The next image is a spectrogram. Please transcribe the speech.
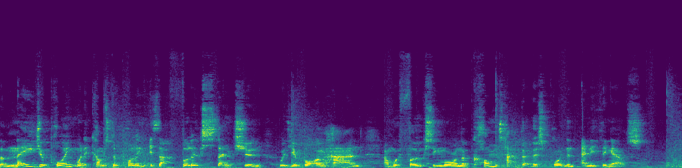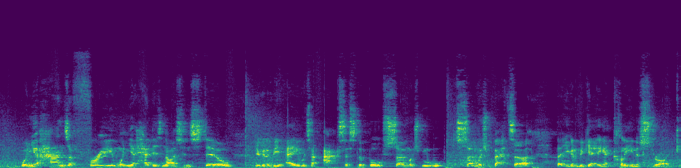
The major point when it comes to pulling is that full extension with your bottom hand and we're focusing more on the contact at this point than anything else. When your hands are free and when your head is nice and still, you're going to be able to access the ball so much more, so much better that you're going to be getting a cleaner strike.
